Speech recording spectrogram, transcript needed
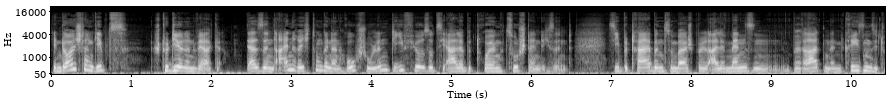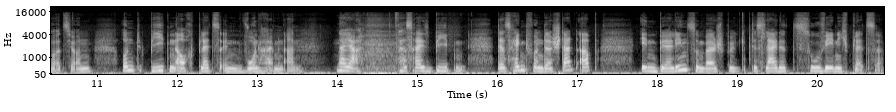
In Deutschland gibt es Studierendenwerke. Das sind Einrichtungen an Hochschulen, die für soziale Betreuung zuständig sind. Sie betreiben zum Beispiel alle Mensen, beraten in Krisensituationen und bieten auch Plätze in Wohnheimen an. Naja, was heißt bieten? Das hängt von der Stadt ab. In Berlin zum Beispiel gibt es leider zu wenig Plätze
